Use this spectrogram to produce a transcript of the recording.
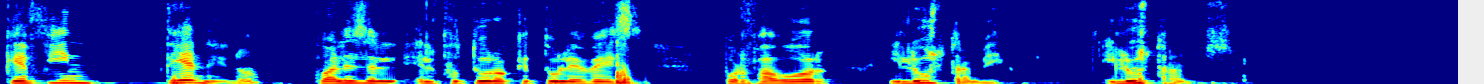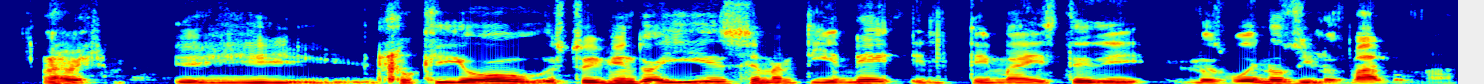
¿qué fin tiene, no? ¿Cuál es el, futuro que tú le ves? Por favor, ilústrame, ilústranos. A ver, lo que yo estoy viendo ahí es se mantiene el tema este de los buenos y los malos, ¿no?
